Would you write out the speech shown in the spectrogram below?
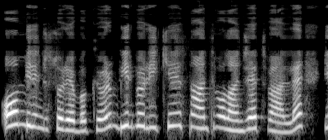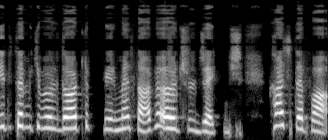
11. soruya bakıyorum. 1 bölü 2 santim olan cetvelle 7 tam 2 bölü 4'lük bir mesafe ölçülecekmiş. Kaç defa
